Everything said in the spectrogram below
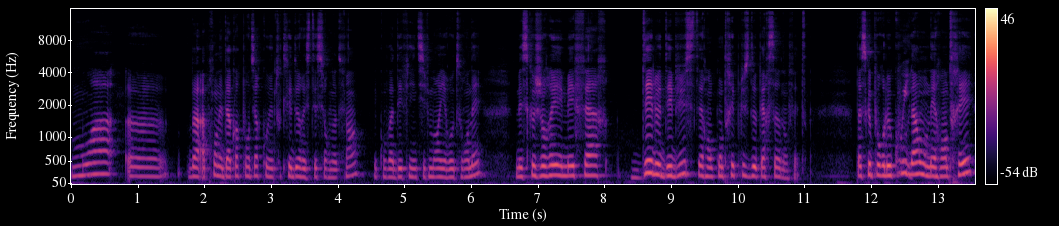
moi, euh, bah après, on est d'accord pour dire qu'on est toutes les deux restées sur notre fin et qu'on va définitivement y retourner. Mais ce que j'aurais aimé faire dès le début, c'était rencontrer plus de personnes en fait. Parce que pour le coup, là, on est rentré.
